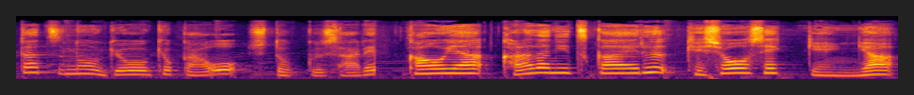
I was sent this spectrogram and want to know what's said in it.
2つの業許可を取得され顔や体に使える化粧石鹸や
